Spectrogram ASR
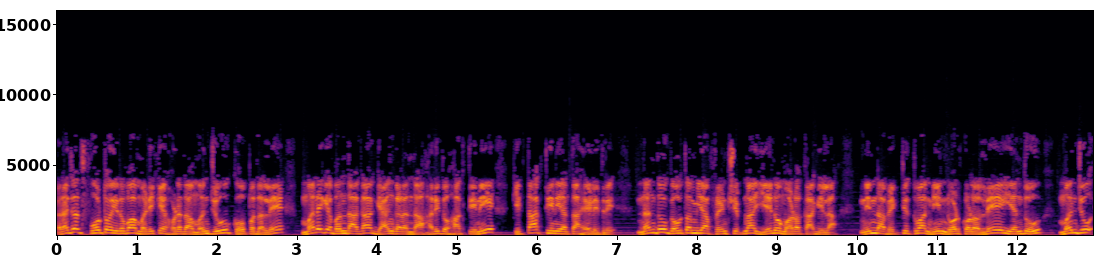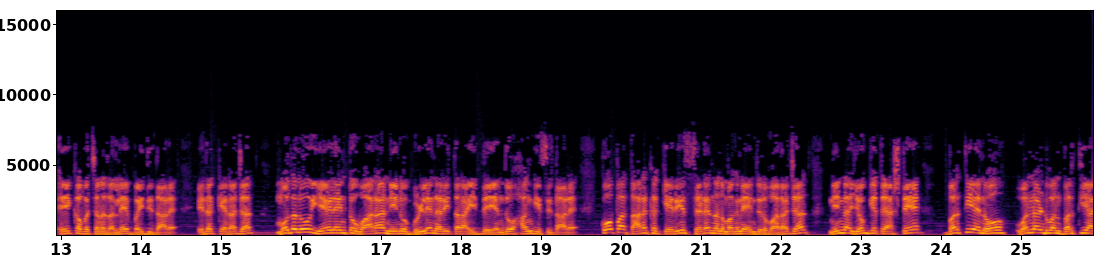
ರಜತ್ ಫೋಟೋ ಇರುವ ಮಡಿಕೆ ಹೊಡೆದ ಮಂಜು ಕೋಪದಲ್ಲೇ ಮನೆಗೆ ಬಂದಾಗ ಗ್ಯಾಂಗ್ಗಳನ್ನ ಹರಿದು ಹಾಕ್ತೀನಿ, ಕಿತ್ತಾಕ್ತೀನಿ ಅಂತ ಹೇಳಿದ್ರಿ. ನಂದು ಗೌತಮಿಯ ಫ್ರೆಂಡ್ಶಿಪ್ನ ಏನೂ ಮಾಡೋಕ್ಕಾಗಿಲ್ಲ. ನಿನ್ನ ವ್ಯಕ್ತಿತ್ವ ನೀನ್ ನೋಡ್ಕೊಳ್ಳೋಲ್ಲೇ ಎಂದು ಮಂಜು ಏಕವಚನದಲ್ಲೇ ಬೈದಿದ್ದಾರೆ. ಇದಕ್ಕೆ ರಜತ್ ಮೊದಲು ಏಳೆಂಟು ವಾರ ನೀನು ಗುಳ್ಳೆ ನರಿತರ ಇದ್ದೆ ಎಂದು ಹಂಗಿಸಿದ್ದಾರೆ. ಕೋಪ ತಾರಕಕ್ಕೇರಿ ಸೆಡೆ ನನ್ನ ಮಗನೆ ಎಂದಿರುವ ರಜತ್ ನಿನ್ನ ಯೋಗ್ಯತೆ ಅಷ್ಟೇ ಬರ್ತೀಯೇನೋ ಒನ್ ಅಂಡ್ ಒನ್ ಬರ್ತೀಯಾ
